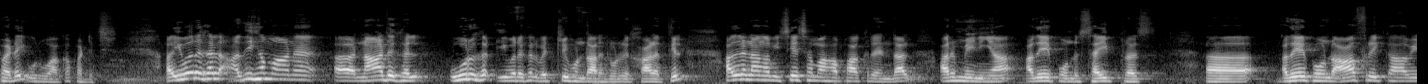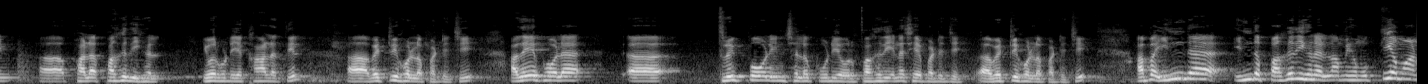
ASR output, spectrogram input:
படை உருவாக்கப்பட்டுச்சு. இவர்கள் அதிகமான நாடுகள் ஊர்கள் இவர்கள் வெற்றி கொண்டார்கள் ஒரு காலத்தில். அதில் நாங்கள் விசேஷமாக பார்க்குறோம் என்றால் அர்மேனியா அதே போன்று சைப்ரஸ் அதே போன்று ஆப்பிரிக்காவின் பல பகுதிகள் இவர்களுடைய காலத்தில் வெற்றி கொள்ளப்பட்டுச்சு. அதே போல த்ரிப்போலின்னு சொல்லக்கூடிய ஒரு பகுதி என்ன செய்யப்பட்டுச்சு? வெற்றி கொள்ளப்பட்டுச்சு. அப்போ இந்த இந்த பகுதிகள் எல்லாம் மிக முக்கியமான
